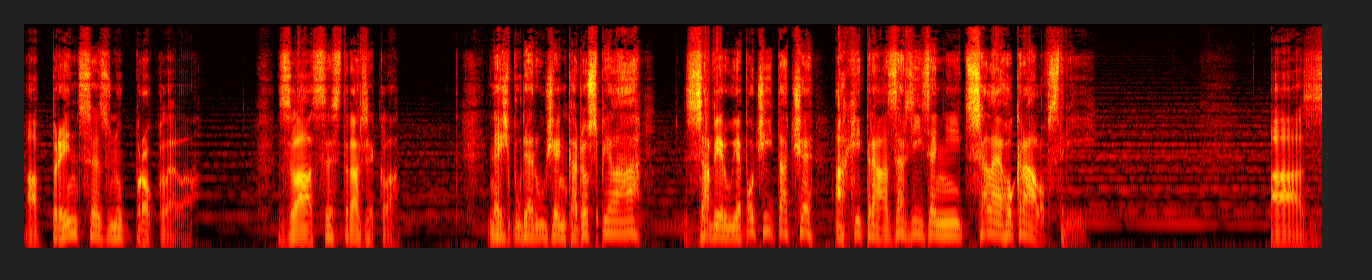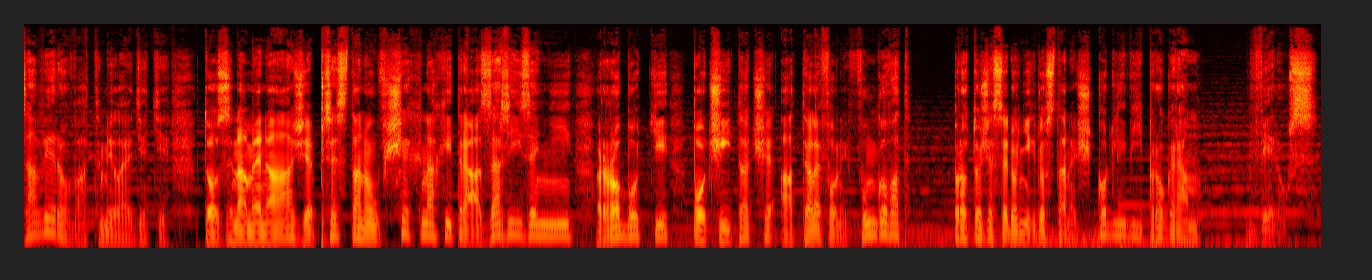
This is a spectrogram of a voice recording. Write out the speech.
a princeznu proklela. Zlá sestra řekla, než bude růženka dospělá, zavěruje počítače a chytrá zařízení celého království. A zavěrovat, milé děti, to znamená, že přestanou všechna chytrá zařízení, roboti, počítače a telefony fungovat, protože se do nich dostane škodlivý program virus.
